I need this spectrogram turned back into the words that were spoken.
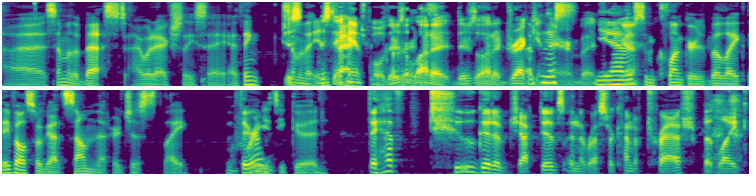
uh, some of the best. I would actually say. I think just, some of the just a handful. Cards, there's a lot of there's a lot of Drek I mean, in there, but yeah, yeah, there's some clunkers, but like they've also got some that are just like crazy They're, good they have two good objectives and the rest are kind of trash but like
